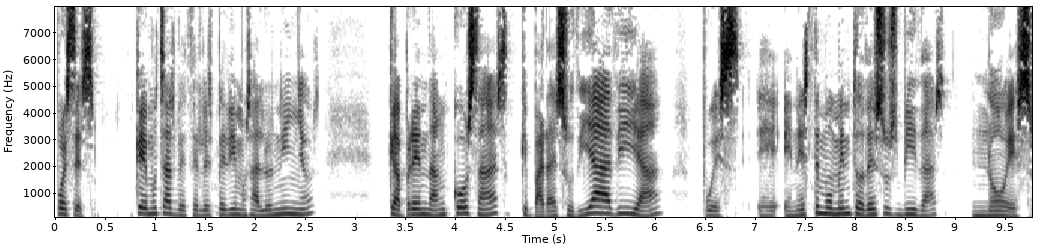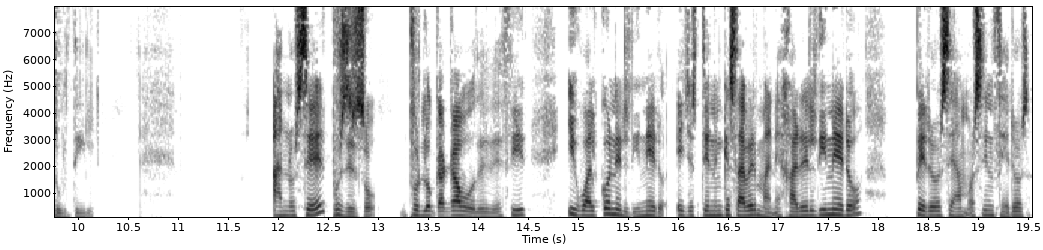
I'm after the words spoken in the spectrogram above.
Pues eso. que muchas veces les pedimos a los niños que aprendan cosas que para su día a día, pues eh, en este momento de sus vidas no es útil. A no ser, pues eso, pues lo que acabo de decir, igual con el dinero. Ellos tienen que saber manejar el dinero, pero seamos sinceros,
